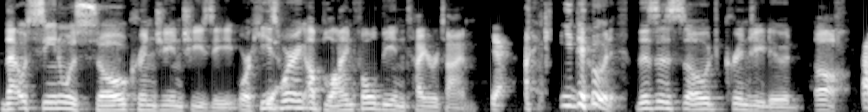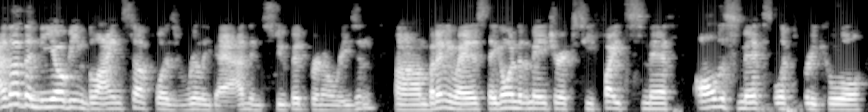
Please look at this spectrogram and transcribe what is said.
that was scene was so cringy and cheesy. Where he's yeah. wearing a blindfold the entire time. Yeah, dude, this is so cringy, dude. Oh, I thought the Neo being blind stuff was really bad and stupid for no reason. Um, but anyways, they go into the Matrix. He fights Smith. All the Smiths looked pretty cool.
